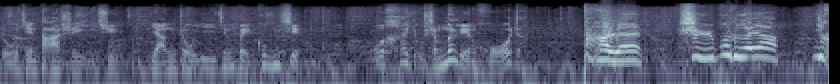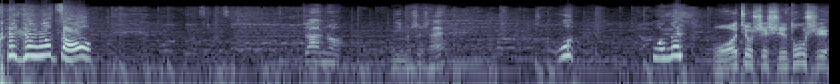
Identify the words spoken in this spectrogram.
如今大势已去，扬州已经被攻陷，我还有什么脸活着？大人，使不得呀！你快跟我走。站住！你们是谁？我。我们，我就是使都师，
